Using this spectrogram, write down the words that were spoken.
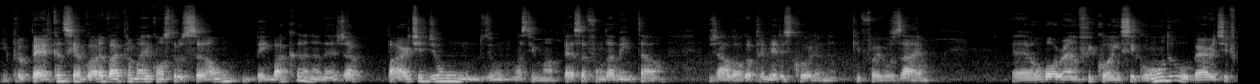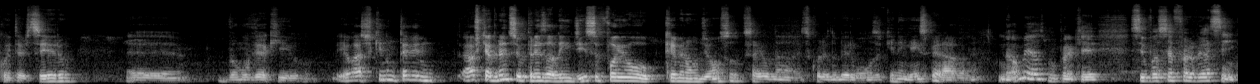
E pro Pelicans que agora vai para uma reconstrução bem bacana, né? Já parte de um, de um assim, uma peça fundamental, já logo a primeira escolha, né, que foi o Zion. É, o Moran ficou em segundo, o Barrett ficou em terceiro. É, vamos ver aqui. Eu acho que não teve. Acho que a grande surpresa além disso foi o Cameron Johnson, que saiu na escolha número 11, que ninguém esperava, né? Não mesmo, porque se você for ver assim,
